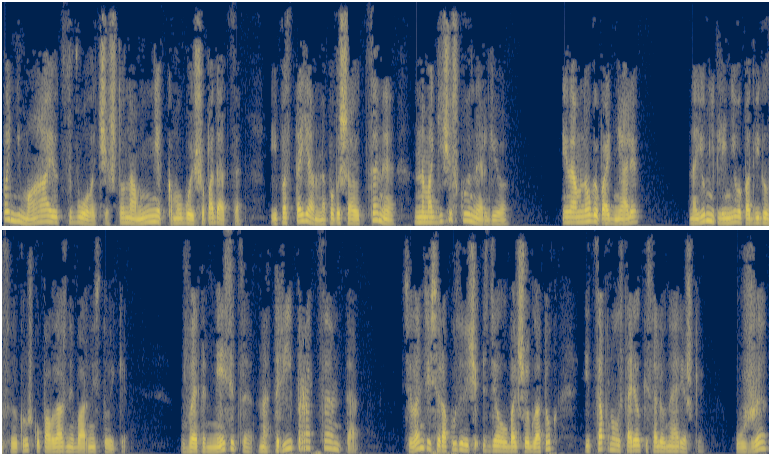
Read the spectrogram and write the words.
Понимают, сволочи, что нам не к кому больше податься, и постоянно повышают цены на магическую энергию. И намного подняли. Наемник лениво подвигал свою кружку по влажной барной стойке. В этом месяце на три процента. Силантий Сиракузович сделал большой глоток и цапнул из тарелки соленые орешки. Уже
